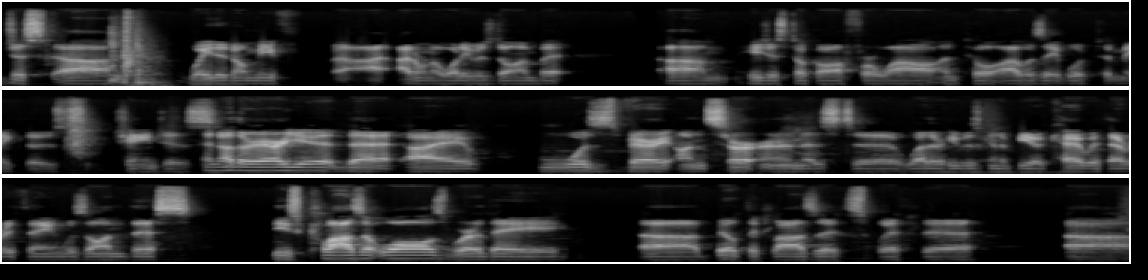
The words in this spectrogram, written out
just uh, waited on me. I, I, don't know what he was doing, but um, he just took off for a while until I was able to make those changes. Another area that I was very uncertain as to whether he was going to be okay with everything was on this these closet walls where they uh, built the closets with the uh,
